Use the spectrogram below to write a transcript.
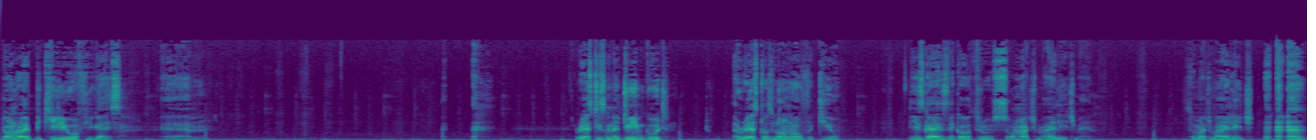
Don't write Bekele off, you guys. Um, rest is gonna do him good. A rest was long overdue. These guys, they go through so much mileage, man. So much mileage.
